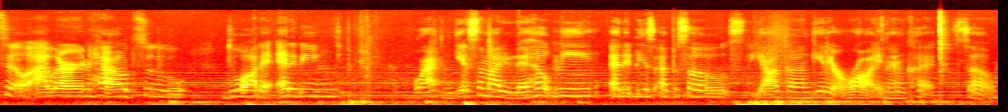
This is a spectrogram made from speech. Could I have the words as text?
until I learn how to do all the editing, or I can get somebody to help me edit these episodes, y'all gonna get it raw and uncut. So,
